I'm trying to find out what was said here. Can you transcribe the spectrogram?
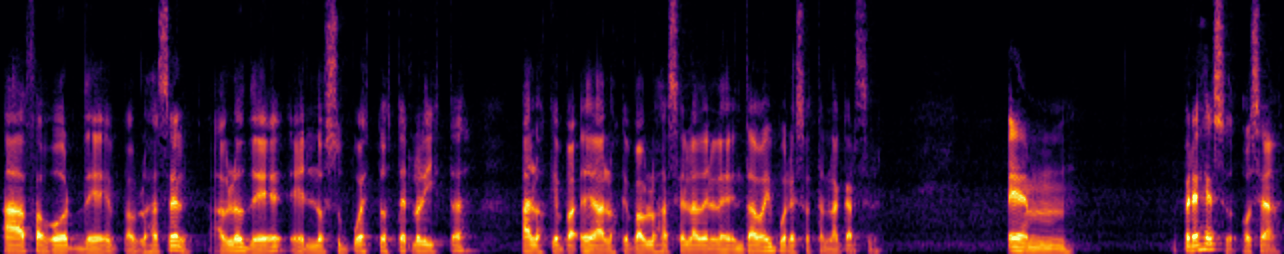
a favor de Pablo Hasél. Hablo de eh, los supuestos terroristas a los que, eh, a los que Pablo Hasél adelantaba y por eso está en la cárcel. Em, pero es eso, o sea,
